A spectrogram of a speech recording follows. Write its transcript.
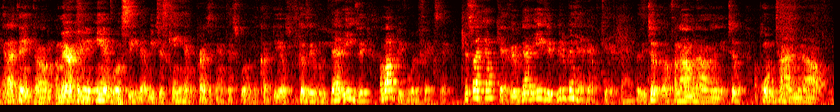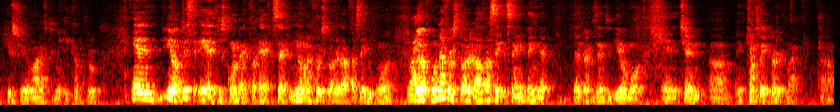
And I think um, America in the end will see that we just can't have a president that's willing to cut deals because if it was that easy, a lot of people would have fixed it. Just like healthcare. If it was that easy, we'd have been had healthcare. Right. But it took a phenomenon and it took a point in time in our history and life to make it come through. And you know, just to add, just going back for half a second, you know, when I first started off, I say who won. Right. Well, when I first started off, I said the same thing that that Representative Gilmore and Chen um, and Councilor Hurt, my uh,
